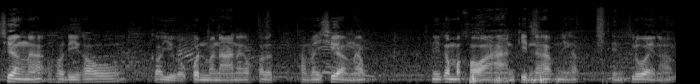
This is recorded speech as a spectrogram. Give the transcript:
เชื่องนะครับพอดีเขาก็อยู่กับคนมานานนะครับเขาทำให้เชื่องนะครับ นี่ก็มาขออาหารกินนะครับนี่ครับเป็นกล้วยนะครับ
